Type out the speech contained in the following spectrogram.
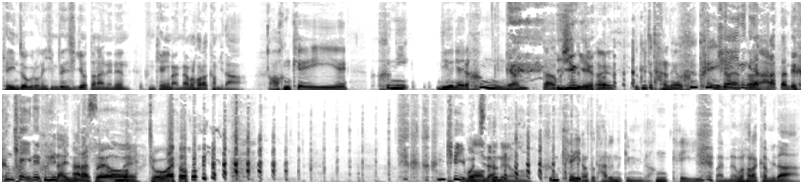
개인적으로는 힘든 시기였던 아내는 흔쾌히 만남을 허락합니다. 아, 흔쾌히의 흔히 니은이 아니라 흥이니까 훨씬. 느낌, 네, 느낌이 또 다르네요. K는 약간 그냥 알았다는데 흔쾌히는 흥이 나 있는 것 알았어요. 같아요. 네. 좋아요. 흔쾌히 멋지다. 어, 그러네요. 흔쾌히랑 또 다른 느낌입니다. 흔쾌히. 만남을 허락합니다.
